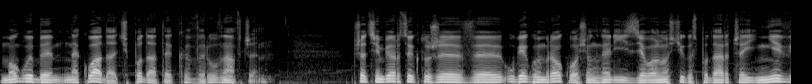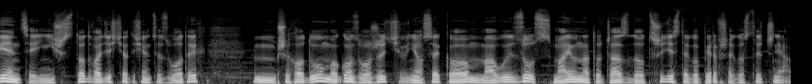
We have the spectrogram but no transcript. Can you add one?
mogłyby nakładać podatek wyrównawczy. Przedsiębiorcy, którzy w ubiegłym roku osiągnęli z działalności gospodarczej nie więcej niż 120 tysięcy złotych mm, przychodu, mogą złożyć wniosek o mały ZUS. Mają na to czas do 31 stycznia.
